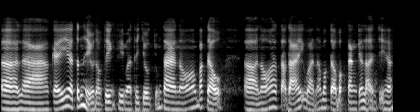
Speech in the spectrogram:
à, là cái tín hiệu đầu tiên khi mà thị trường chúng ta nó bắt đầu à, nó tạo đáy và nó bắt đầu bật tăng trở lại anh chị ha.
